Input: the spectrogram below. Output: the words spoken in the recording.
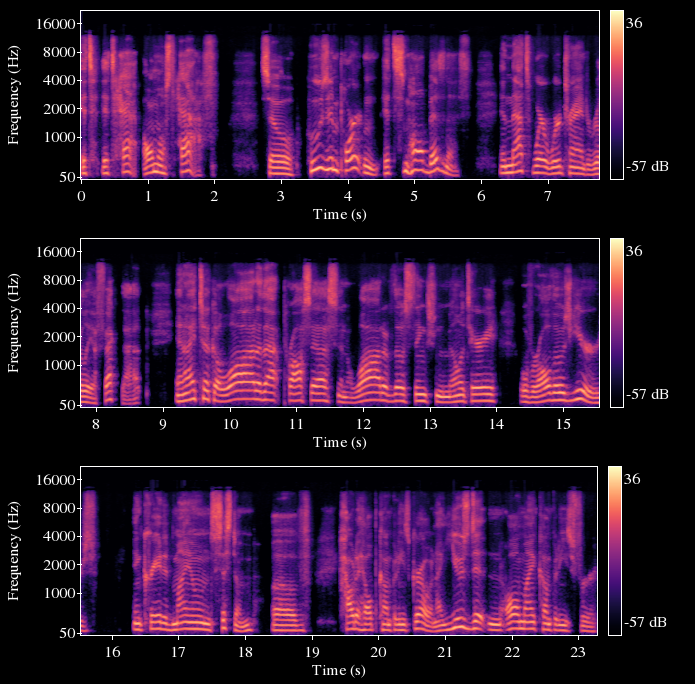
it's it's half, almost half. So who's important? It's small business. And that's where we're trying to really affect that. And I took a lot of that process and a lot of those things from the military over all those years and created my own system of how to help companies grow and i used it in all my companies for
